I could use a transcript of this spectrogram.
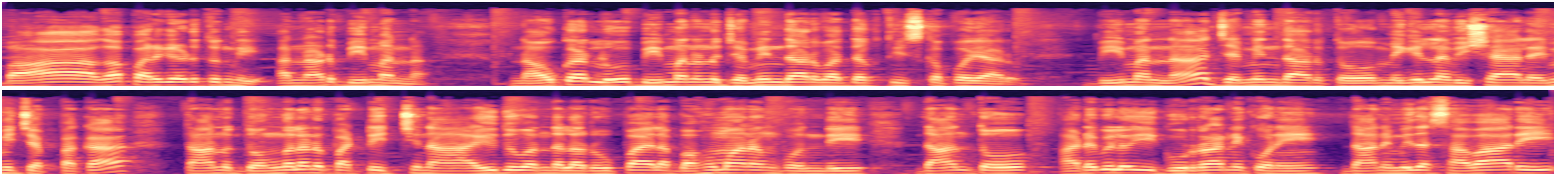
బాగా పరిగెడుతుంది అన్నాడు భీమన్న. నౌకర్లు భీమన్నను జమీందారు వద్దకు తీసుకుపోయారు. భీమన్న జమీందారుతో మిగిలిన విషయాలేమీ చెప్పక తాను దొంగలను పట్టిచ్చిన ఐదు వందల రూపాయల బహుమానం పొంది దాంతో అడవిలో ఈ గుర్రాన్ని కొని దాని మీద సవారీ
